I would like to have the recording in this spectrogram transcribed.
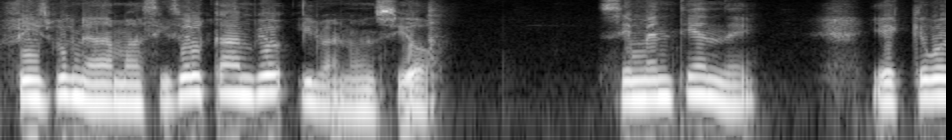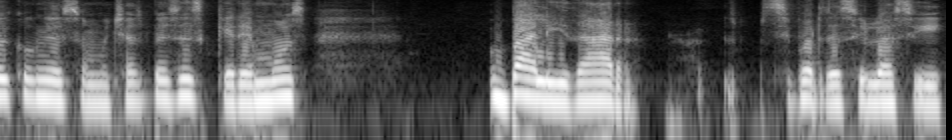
Facebook nada más hizo el cambio y lo anunció. ¿Sí me entiende? ¿Y a qué voy con eso? Muchas veces queremos validar, si por decirlo así,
